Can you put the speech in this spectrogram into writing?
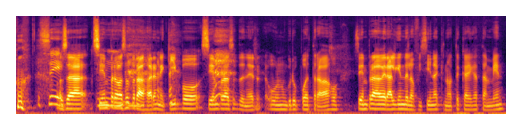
Sí. O sea, siempre vas a trabajar en equipo, siempre vas a tener un grupo de trabajo, siempre va a haber alguien de la oficina que no te caiga tan bien,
